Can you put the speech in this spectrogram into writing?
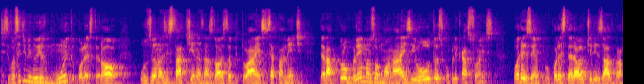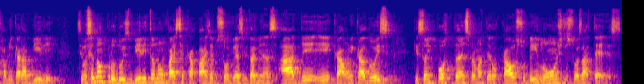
Se você diminuir muito o colesterol usando as estatinas nas doses habituais, certamente terá problemas hormonais e outras complicações. Por exemplo, o colesterol é utilizado para fabricar a bile. Se você não produz bile, então não vai ser capaz de absorver as vitaminas A, D, E, K1 e K2 que são importantes para manter o cálcio bem longe de suas artérias.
